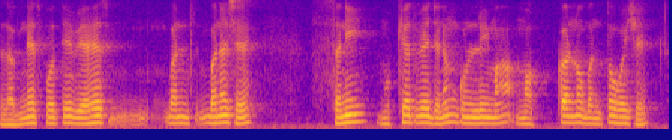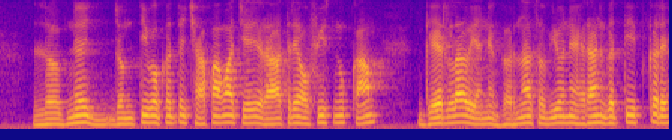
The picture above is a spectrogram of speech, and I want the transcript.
લગ્નેશ પોતે વ્યહેશ બને છે. શનિ મુખ્યત્વે જન્મકુંડલીમાં મકરનો બનતો હોય છે. લગ્ને જમતી વખતે છાપા વાંચે રાત્રે ઓફિસનું કામ ઘેર લાવે અને ઘરના સભ્યોને હેરાનગતિ કરે.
